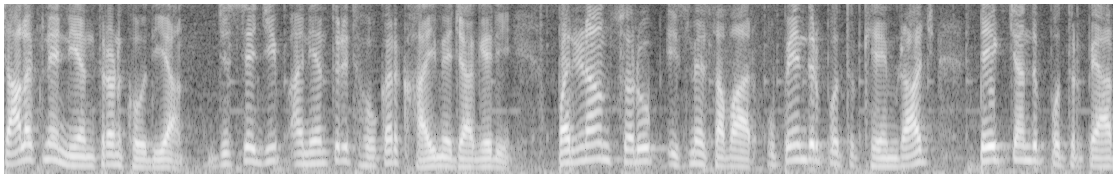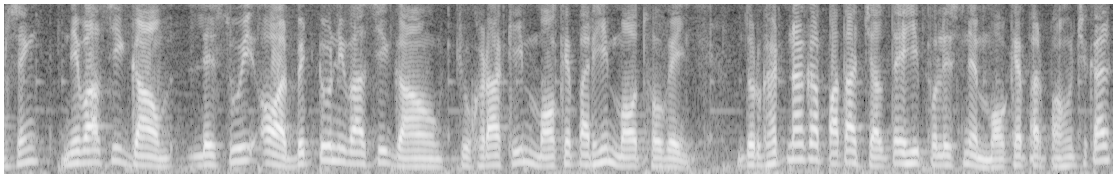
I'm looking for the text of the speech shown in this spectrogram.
चालक ने नियंत्रण खो दिया, जिससे जीप अनियंत्रित होकर खाई में जा गिरी। परिणाम स्वरूप इसमें सवार उपेंद्र पुत्र खेमराज टेकचंद पुत्र प्यार सिंह, निवासी गाँव लेसुई और बिट्टू निवासी गाँव चुखड़ा की मौके पर ही मौत हो गई। दुर्घटना का पता चलते ही पुलिस ने मौके पर पहुंचकर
